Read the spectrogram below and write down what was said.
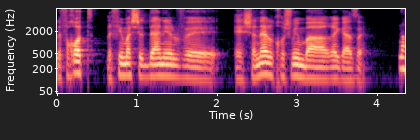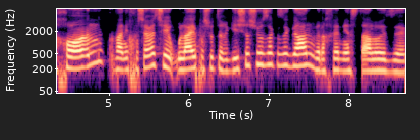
לפחות לפי מה שדניאל ושנל חושבים ברגע הזה. נכון, ואני חושבת שאולי היא פשוט הרגישה שהוא זגזגן, ולכן היא עשתה לו את זה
